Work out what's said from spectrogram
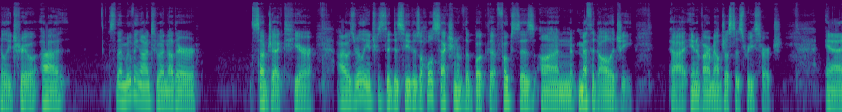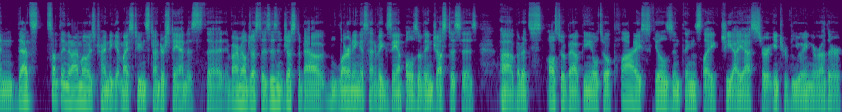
really true. Uh, so then moving on to another subject here, I was really interested to see there's a whole section of the book that focuses on methodology uh, in environmental justice research. And that's something that I'm always trying to get my students to understand is that environmental justice isn't just about learning a set of examples of injustices, uh, but it's also about being able to apply skills in things like GIS or interviewing or other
